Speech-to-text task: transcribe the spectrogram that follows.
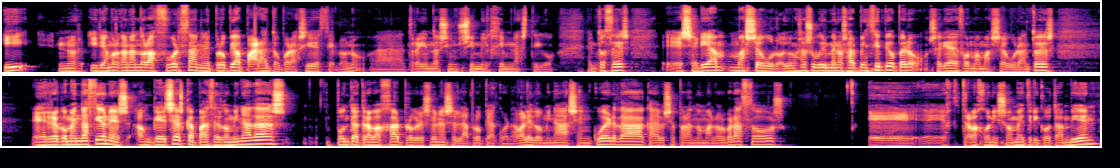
y nos iríamos ganando la fuerza en el propio aparato, por así decirlo, ¿no? Eh, trayendo así un símil gimnástico. Entonces, eh, sería más seguro. Íbamos a subir menos al principio, pero sería de forma más segura. Entonces, recomendaciones, aunque seas capaz de dominadas, ponte a trabajar progresiones en la propia cuerda, ¿vale? Dominadas en cuerda, cada vez separando más los brazos, eh, eh, trabajo en isométrico también.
